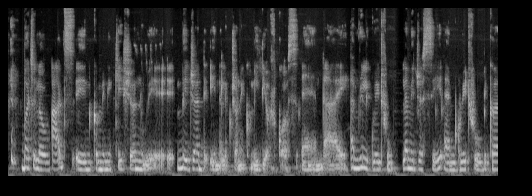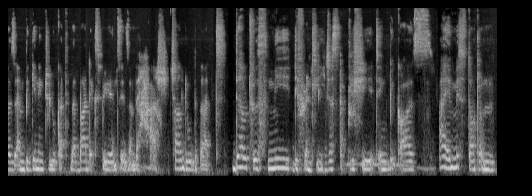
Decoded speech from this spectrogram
Bachelor of Arts in Communication. We majored in electronic media, of course, and I am really grateful. Let me just say I'm grateful because I'm beginning to look at the bad experiences and the harsh childhood that dealt with me differently, just appreciating because I missed out on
